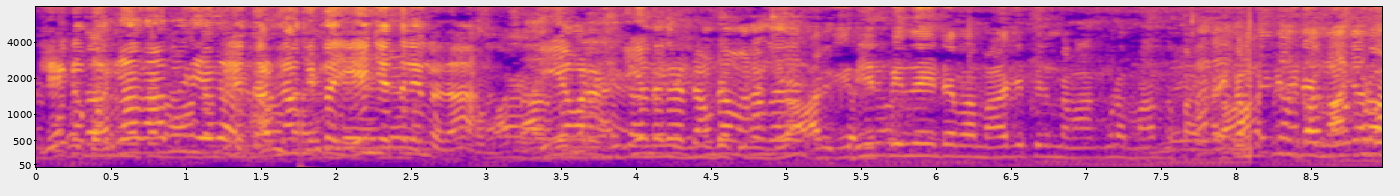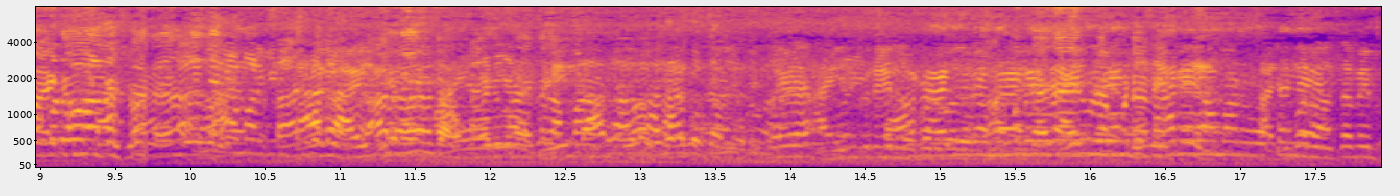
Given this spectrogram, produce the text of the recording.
లేకపోతే నేను ధర్నా ఇట్లా ఏం చెప్తలేం కదా డిఎం డిఎం దగ్గర డౌన్ డౌన్ అనం కదా మీరు చెప్పింది ఏంటి మా చెప్పింది మాకు కూడా మాకు మాకు కూడా ఐటమ్ మేము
